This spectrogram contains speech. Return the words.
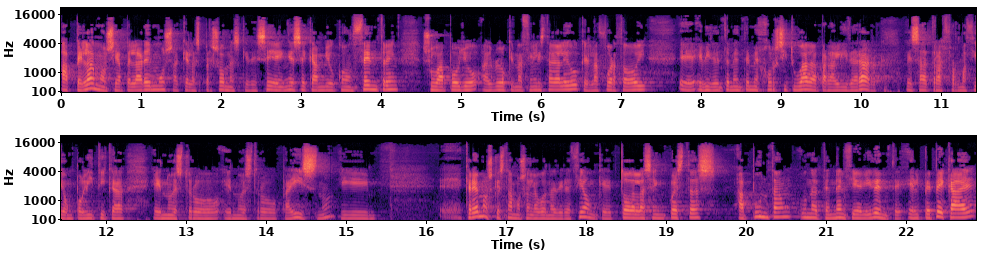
apelamos y apelaremos a que las personas que deseen ese cambio concentren su apoyo al bloque nacionalista galego, que es la fuerza hoy eh, evidentemente mejor situada para liderar esa transformación política en nuestro, en nuestro país. ¿no? Eh, creemos que estamos en la buena dirección, que todas las encuestas apuntan una tendencia evidente. El PP cae,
